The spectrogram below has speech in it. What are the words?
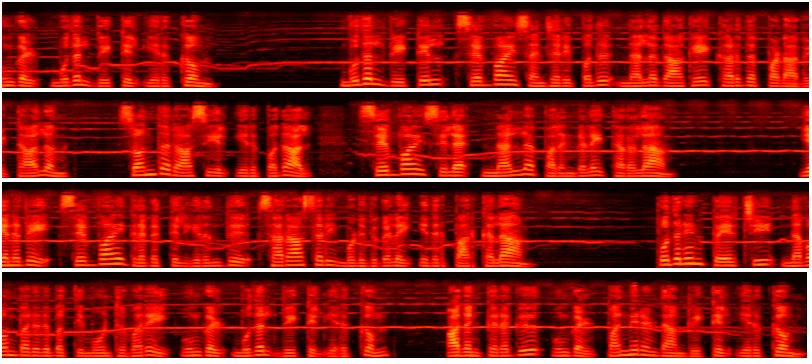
உங்கள் முதல் வீட்டில் இருக்கும். முதல் வீட்டில் செவ்வாய் சஞ்சரிப்பது நல்லதாக கருதப்படாவிட்டாலும் சொந்த ராசியில் இருப்பதால் செவ்வாய் சில நல்ல பலன்களை தரலாம். எனவே செவ்வாய் கிரகத்தில் இருந்து சராசரி முடிவுகளை எதிர்பார்க்கலாம். புதனின் பெயர்ச்சி நவம்பர் இருபத்தி மூன்று வரை உங்கள் முதல் வீட்டில் இருக்கும். அதன் பிறகு உங்கள் பன்னிரண்டாம் வீட்டில் இருக்கும்.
